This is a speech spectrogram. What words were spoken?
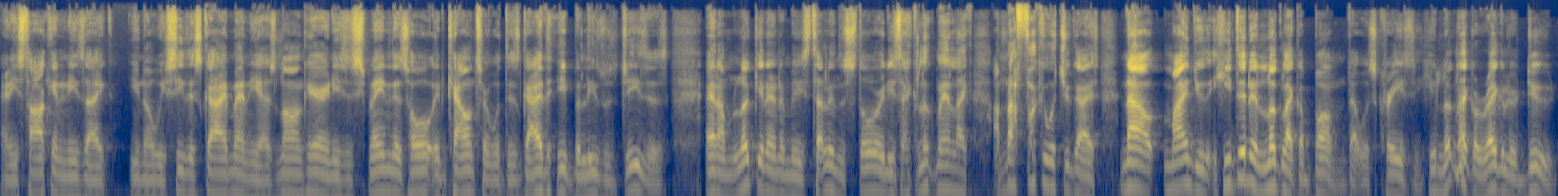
And he's talking and he's like, you know, we see this guy, man, he has long hair and he's explaining this whole encounter with this guy that he believes was Jesus. And I'm looking at him, he's telling the story. And he's like, look, man, like, I'm not fucking with you guys. Now, mind you, he didn't look like a bum. That was crazy. He looked like a regular dude.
